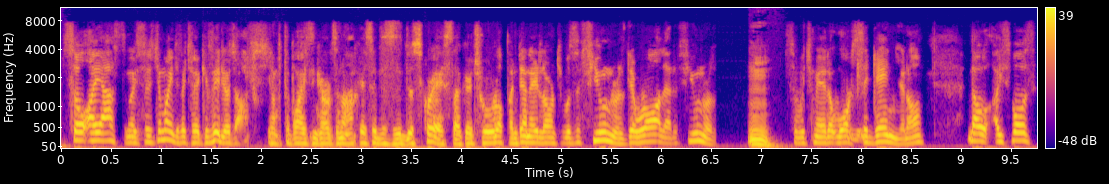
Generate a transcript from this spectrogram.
So I asked him. I said, "Do you mind if I take a video off? You know, the boys and girls in Knock?" I said, "This is a disgrace." Like I threw it up, and then I learned it was a funeral. They were all at a funeral, Mm. so which made it worse again. You know. Now I suppose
